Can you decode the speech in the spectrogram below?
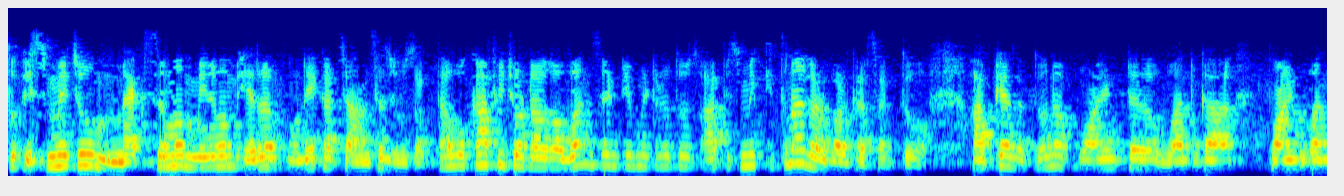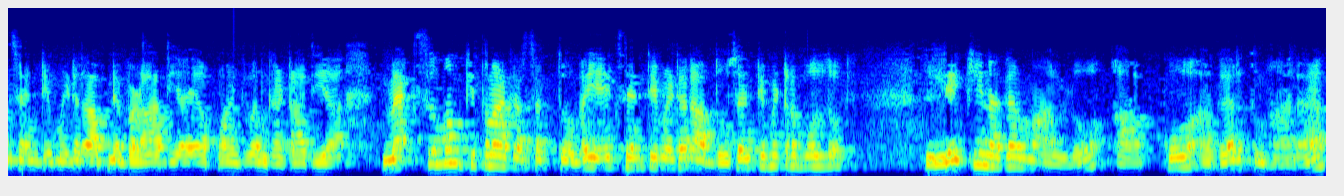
तो इसमें जो मैक्सिमम मिनिमम एरर होने का चांसेस हो सकता है, वो काफ़ी छोटा होगा। वन सेंटीमीटर तो आप इसमें कितना गड़बड़ कर सकते हो? आप कह सकते हो ना पॉइंट वन का पॉइंट वन सेंटीमीटर आपने बढ़ा दिया या पॉइंट वन घटा दिया। मैक्सिमम कितना कर सकते हो? भाई एक सेंटीमीटर आप दो सेंटीमीटर बोल दोगे? लेकिन अगर मान लो आपको अगर तुम्हारा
